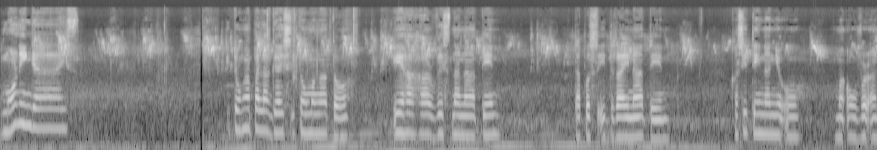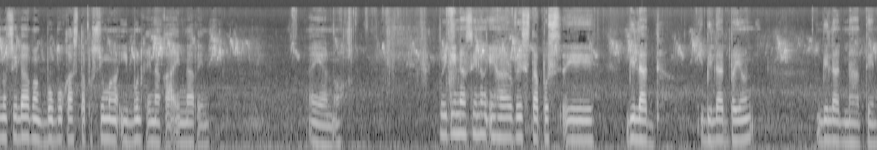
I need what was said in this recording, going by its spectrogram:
Good morning guys. Ito nga pala guys, itong mga to, iha-harvest na natin. Tapos i-dry natin. Kasi tingnan nyo oh, ma-over ano sila, magbubukas tapos yung mga ibon kinakain na rin. Ayan oh. Pwede na silang i-harvest tapos i-bilad. I-bilad ba yon? Bilad natin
